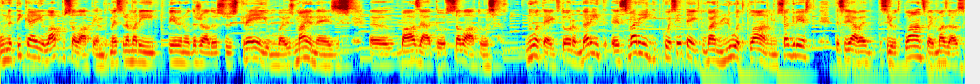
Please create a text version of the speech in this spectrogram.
Un ne tikai lapu salātiem, bet mēs varam arī pievienot dažādos uz krējumu vai uz majonēzes eh, bāzētos salātos noteikti to varam darīt. Eh, svarīgi, ko es ieteiktu, vai nu ļoti plāni viņu sagriezt, tas ir, jā, vai tas ir ļoti plāns, vai mazās,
